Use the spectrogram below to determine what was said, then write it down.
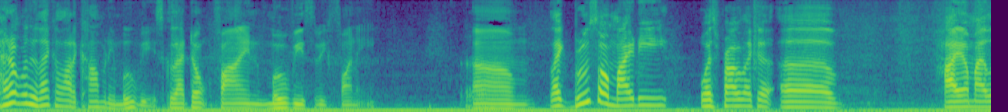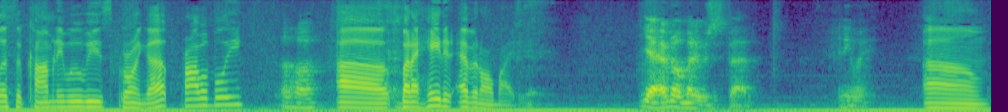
I don't really like a lot of comedy movies because I don't find movies to be funny. Um, like Bruce Almighty was probably like a, a high on my list of comedy movies growing up, probably. Uh huh. Uh, but I hated Evan Almighty. Yeah, Evan Almighty was just bad. Anyway, Um,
